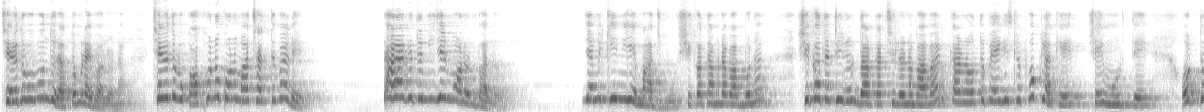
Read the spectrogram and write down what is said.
ছেড়ে দেবো বন্ধুরা, তোমরাই বলো না। ছেড়ে দেবো কখনো কোনো মা ছাড়তে পারে? তার আগে তো নিজের মরণ ভালো। যে আমি কী নিয়ে বাঁচবো সে কথা আমরা ভাববো না। সে কথা টিনুর দরকার ছিল না বাবার কারণ ও তো পেয়ে গেছিল ফোকলাকে সেই মুহূর্তে। ওর তো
